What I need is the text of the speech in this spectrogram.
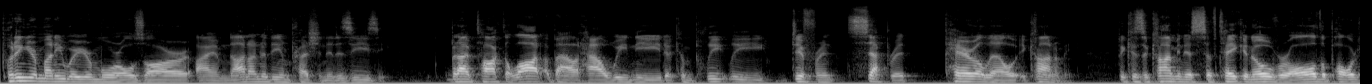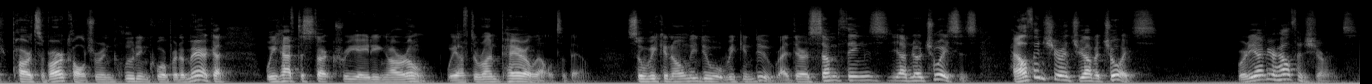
putting your money where your morals are, I am not under the impression it is easy. But I've talked a lot about how we need a completely different, separate, parallel economy because the communists have taken over all the parts of our culture, including corporate America. We have to start creating our own. We have to run parallel to them. So we can only do what we can do, right? There are some things you have no choices. Health insurance, you have a choice. Where do you have your health insurance?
